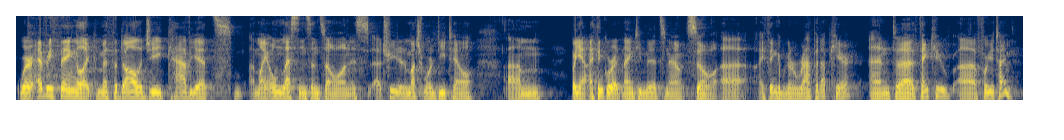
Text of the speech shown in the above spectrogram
where everything like methodology, caveats, my own lessons, and so on is uh, treated in much more detail. Um, but yeah, I think we're at 90 minutes now, so uh, I think I'm going to wrap it up here. And uh, thank you uh, for your time.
